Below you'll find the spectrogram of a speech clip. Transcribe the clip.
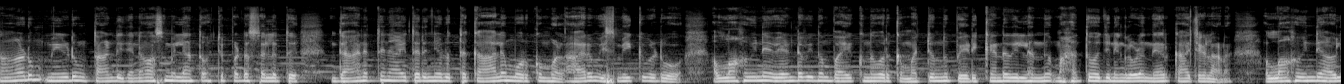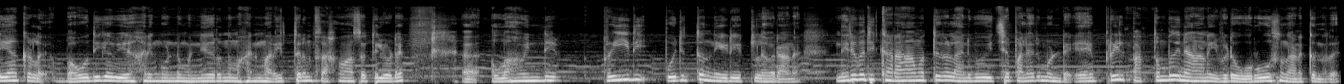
കാടും മേടും താണ്ടി ജനവാസമില്ലാത്ത ഒറ്റപ്പെട്ട സ്ഥലത്ത് ദാനത്തിനായി തിരഞ്ഞെടുത്ത കാലം ഓർക്കുമ്പോൾ ആരും വിസ്മയിക്കപ്പെടുവോ? അള്ളാഹുവിനെ വേണ്ട വിധം ഭയക്കുന്നവർക്ക് മറ്റൊന്നും പേടിക്കേണ്ടതില്ലെന്ന് മഹത്വജനങ്ങളുടെ നേർക്കാഴ്ചകളാണ്. അള്ളാഹുവിന്റെ ഔലിയാക്കൾ ഭൗതിക വിഹാരം കൊണ്ട് മുന്നേറുന്ന മഹാന്മാർ ഇത്തരം സഹവാസത്തിലൂടെ അള്ളാഹുവിന്റെ പ്രീതി പൊരുത്തം നേടിയിട്ടുള്ളവരാണ്. നിരവധി കറാമത്തുകൾ അനുഭവിച്ച പലരുമുണ്ട്. ഏപ്രിൽ പത്തൊമ്പതിനാണ് ഇവിടെ ഉറൂസ് നടക്കുന്നത്.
